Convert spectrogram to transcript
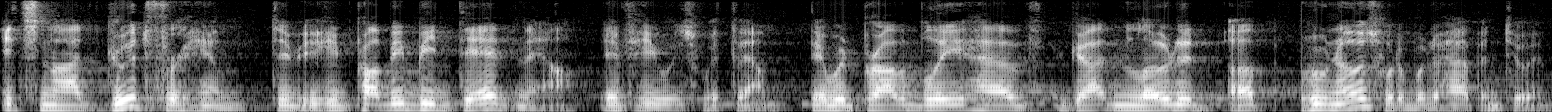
it's not good for him to be. He'd probably be dead now if he was with them. They would probably have gotten loaded up. Who knows what would have happened to him?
